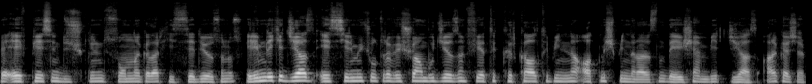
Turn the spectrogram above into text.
ve FPS'in düşüklüğünü sonuna kadar hissediyorsunuz. Elimdeki cihaz S23 Ultra ve şu an bu cihazın fiyatı 46 bin ile 60 bin lira arasında değişen bir cihaz. Arkadaşlar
